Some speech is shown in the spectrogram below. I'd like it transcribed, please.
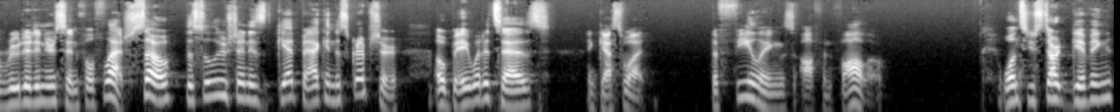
rooted in your sinful flesh. So the solution is get back into Scripture, obey what it says, and guess what? The feelings often follow. Once you start giving,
